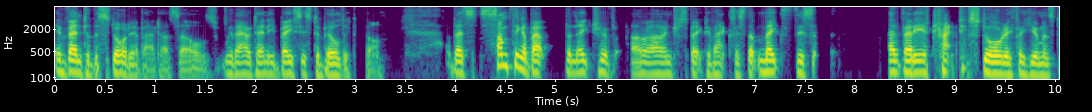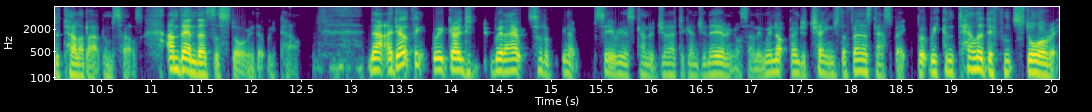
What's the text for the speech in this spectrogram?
invented the story about ourselves without any basis to build it on. There's something about the nature of our, our introspective axis that makes this a very attractive story for humans to tell about themselves. And then there's the story that we tell. Now, I don't think we're going to, without sort of, you know, serious kind of genetic engineering or something, we're not going to change the first aspect, but we can tell a different story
